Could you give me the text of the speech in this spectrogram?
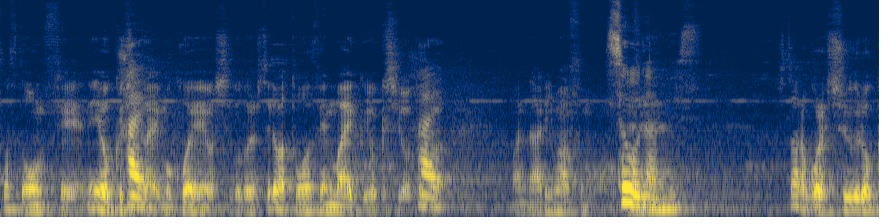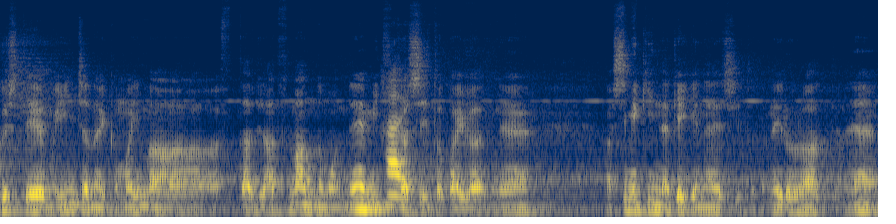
そうすると音声ねよくしたい、はい。声を仕事にしてれば当然マイクよくしようとか、はい。まあ、なりますもんね。そうなんです。そしたらこれ収録してもいいんじゃないか、まあ、今スタジオ集まるのもね難しいとか言われてね、まあ締め切んなきゃいけないしとかねいろいろあってね。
